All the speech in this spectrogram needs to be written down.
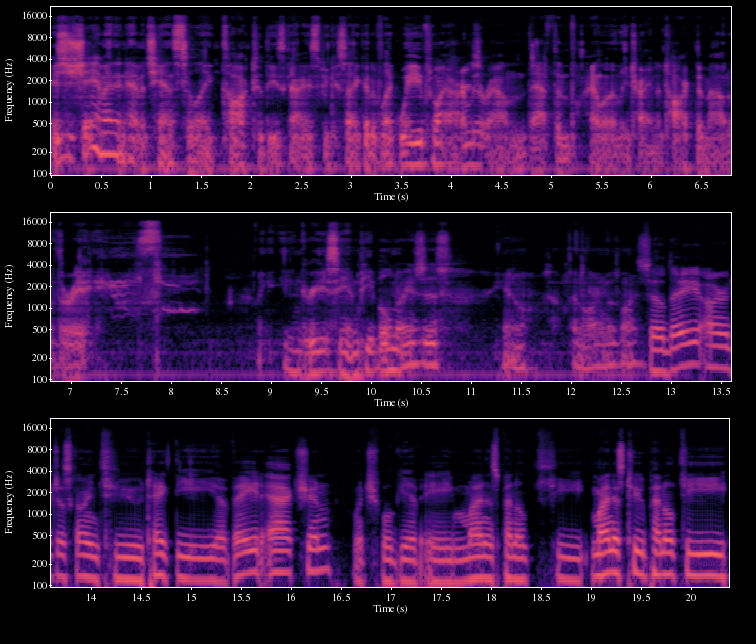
It's a shame I didn't have a chance to like talk to these guys because I could have like waved my arms around at them violently trying to talk them out of the race. like greasy and people noises, you know, Something along those lines. So they are just going to take the evade action, which will give a minus penalty, minus two penalty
